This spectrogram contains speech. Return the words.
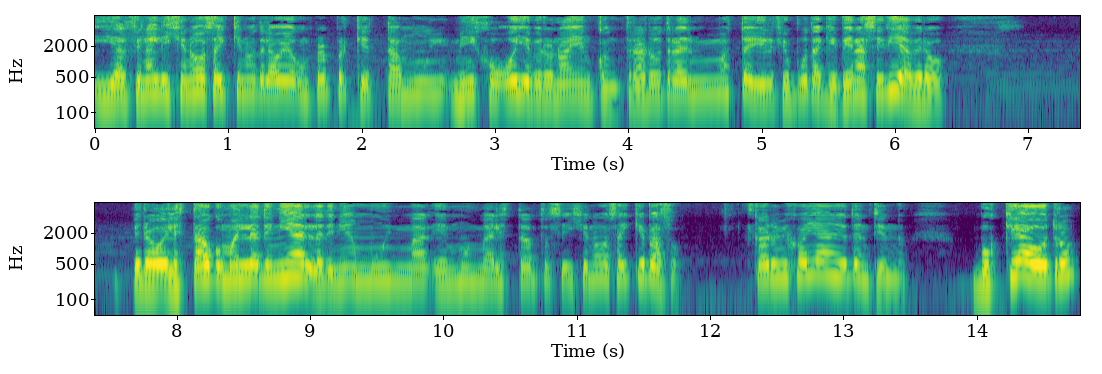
Y al final le dije, no, sabes que no te la voy a comprar porque está muy. Me dijo, oye, pero no hay a encontrar otra del mismo estado. Y yo le dije, puta, qué pena sería, pero. Pero el estado como él la tenía, la tenía muy mal, en muy mal estado. Entonces dije, no, ¿sabes qué pasó? El cabrón me dijo, ya, yo te entiendo. Busqué a otro.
